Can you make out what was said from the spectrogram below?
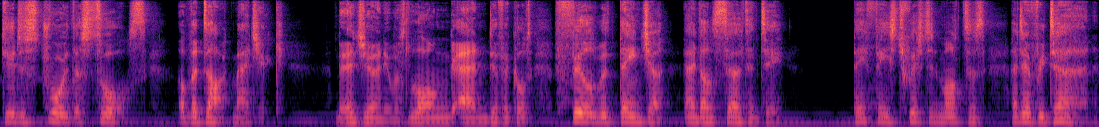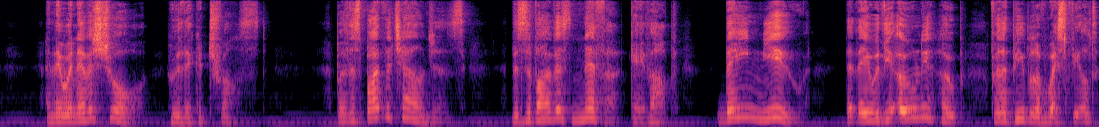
to destroy the source of the dark magic. Their journey was long and difficult, filled with danger and uncertainty. They faced twisted monsters at every turn, and they were never sure who they could trust. But despite the challenges, the survivors never gave up. They knew that they were the only hope for the people of Westfield,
